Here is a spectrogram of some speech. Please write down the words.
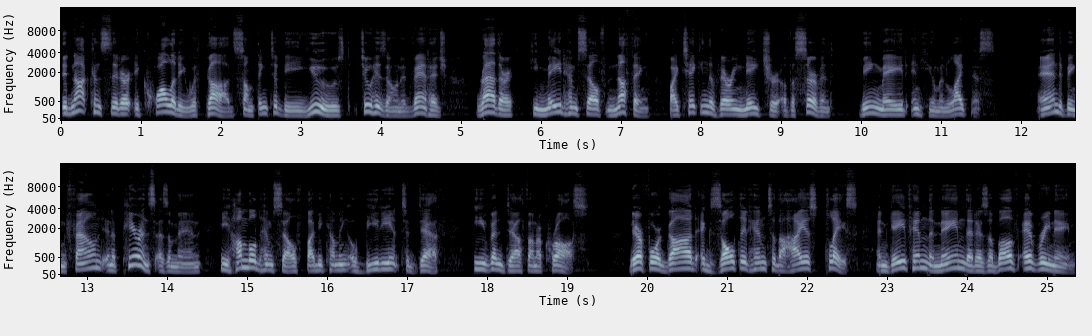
did not consider equality with God something to be used to his own advantage. Rather, he made himself nothing by taking the very nature of a servant, being made in human likeness. And being found in appearance as a man, he humbled himself by becoming obedient to death, even death on a cross. Therefore God exalted him to the highest place and gave him the name that is above every name,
